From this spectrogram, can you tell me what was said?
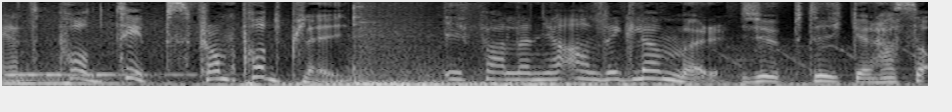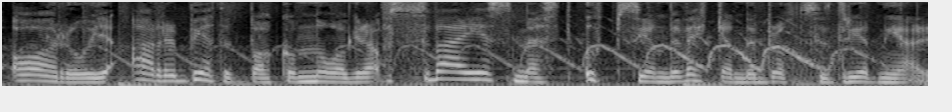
Ett poddtips från Podplay. I fallen jag aldrig glömmer djupdyker Hasse Aro i arbetet bakom några av Sveriges mest uppseendeväckande brottsutredningar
